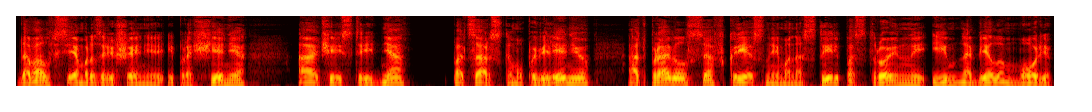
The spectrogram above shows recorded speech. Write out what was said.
давал всем разрешение и прощение, а через три дня, по царскому повелению, отправился в крестный монастырь, построенный им на Белом море,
